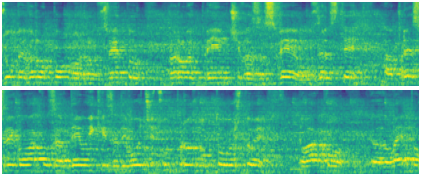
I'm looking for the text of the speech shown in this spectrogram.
Zumba je vrlo popularna u svetu, vrlo je prijemčiva za sve uzraste, a pre svega ovako za devojke, za devojčicu, upravo zbog toga što je ovako e, lepa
